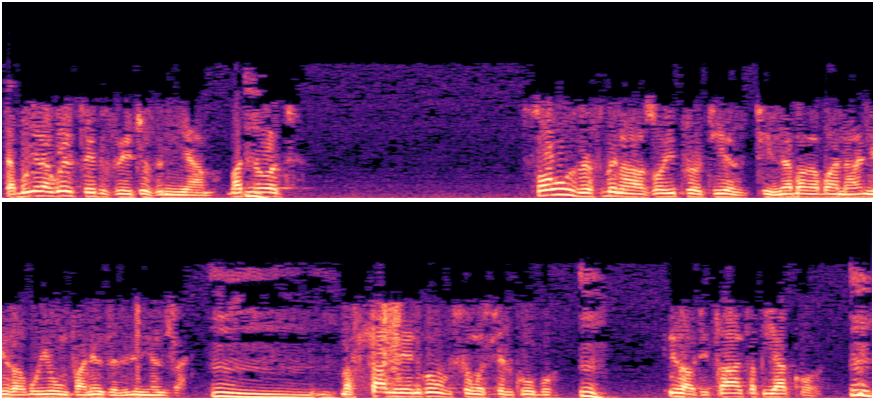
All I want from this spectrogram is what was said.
Ndabuyela kwezi thethi zethu zimnyama. Madoda sowuze sibe nazo ii-proteas thina abangabana nizawubuya umva nenzela elinyenzayo mm. Masihlaleni kobubuhlungu sihleli kubo. Mm. Izawuthi caca apha iyakhona. Mm.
